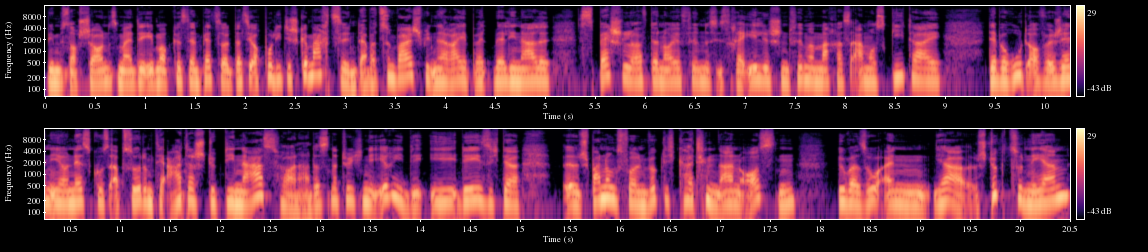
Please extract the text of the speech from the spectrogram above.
wir müssen auch schauen, das meinte eben auch Christian Petzold, dass sie auch politisch gemacht sind. Aber zum Beispiel in der Reihe Berlinale Special läuft der neue Film des israelischen Filmemachers Amos Gitai. Der beruht auf Eugene Ionescos absurdem Theaterstück Die Nashörner. Das ist natürlich eine irre Idee, sich der äh, spannungsvollen Wirklichkeit im Nahen Osten über so ein ja, Stück zu nähern,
